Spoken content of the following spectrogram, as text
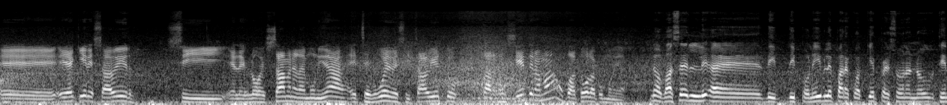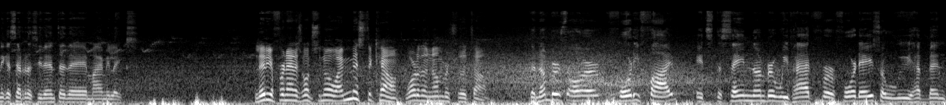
eh, ella quiere saber si el, los exámenes de la inmunidad este jueves, si está abierto para residentes nada más o para toda la comunidad. No, va a ser eh, di disponible para cualquier persona, no tiene que ser residente de Miami Lakes. Lydia Fernandez wants to know, I missed the count. What are the numbers for the town? The numbers are 45. It's the same number we've had for four days, so we have been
